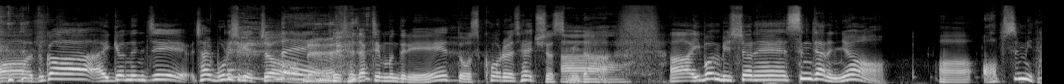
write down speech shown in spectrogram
어, 누가 이겼는지 잘 모르시겠죠? 네. 저희 제작진분들이 또 스코어를 세 주셨습니다. 아, 이번 미션의 승자는요, 어, 없습니다.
